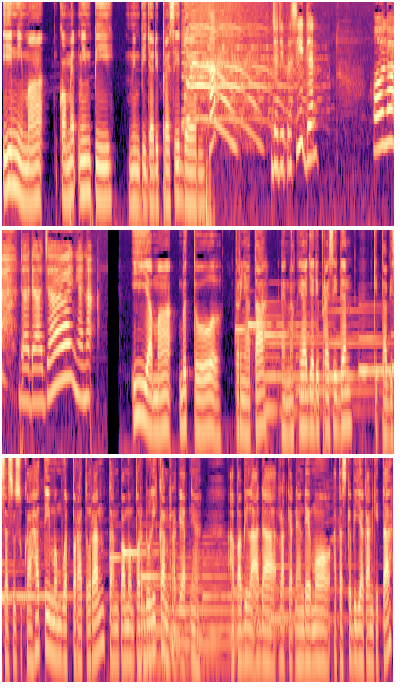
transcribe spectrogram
Ini, Mak, komet mimpi. mimpi jadi presiden. Hah? Jadi presiden? Olah, dada aja ini anak. Iya, Mak, betul. Ternyata enak ya jadi presiden. Kita bisa sesuka hati membuat peraturan tanpa memperdulikan rakyatnya. Apabila ada rakyat yang demo atas kebijakan kita,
